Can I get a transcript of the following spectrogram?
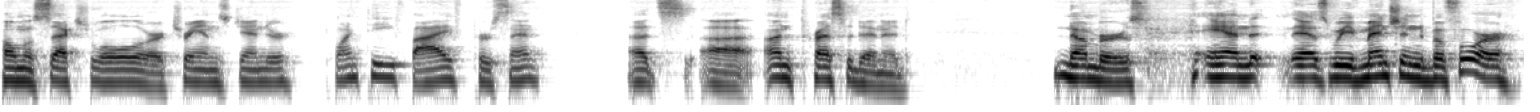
homosexual or transgender. 25%. That's uh, unprecedented numbers. And as we've mentioned before,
